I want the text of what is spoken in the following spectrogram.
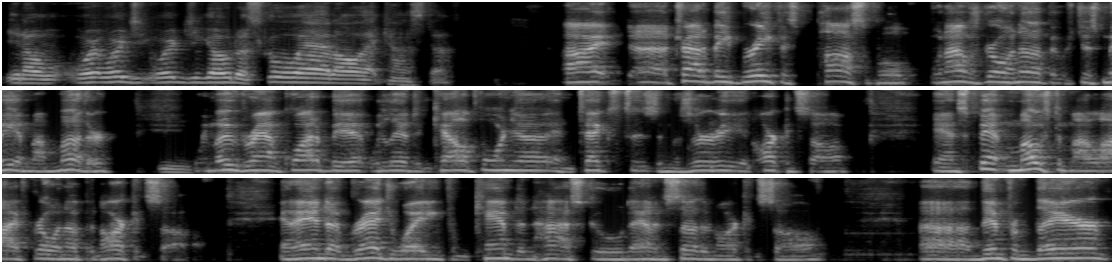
you know, where where'd you where'd you go to school at? All that kind of stuff. All right, uh, try to be brief as possible. When I was growing up, it was just me and my mother. Mm. We moved around quite a bit. We lived in California and Texas and Missouri and Arkansas, and spent most of my life growing up in Arkansas. And I ended up graduating from Camden High School down in southern Arkansas. Uh, then from there,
